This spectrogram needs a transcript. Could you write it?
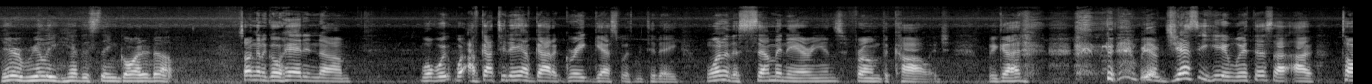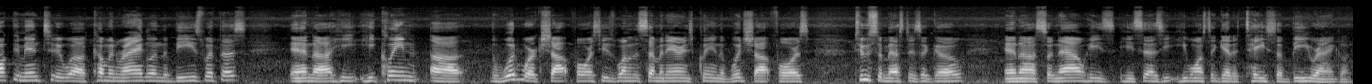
they really have this thing guarded up. So I'm going to go ahead and, um, well, we, I've got today. I've got a great guest with me today. One of the seminarians from the college. We got, we have Jesse here with us. I, I talked him into uh, coming wrangling the bees with us, and uh, he he cleaned uh, the woodwork shop for us. He was one of the seminarians cleaning the wood shop for us two semesters ago. And uh, so now he's he says he, he wants to get a taste of bee wrangling.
